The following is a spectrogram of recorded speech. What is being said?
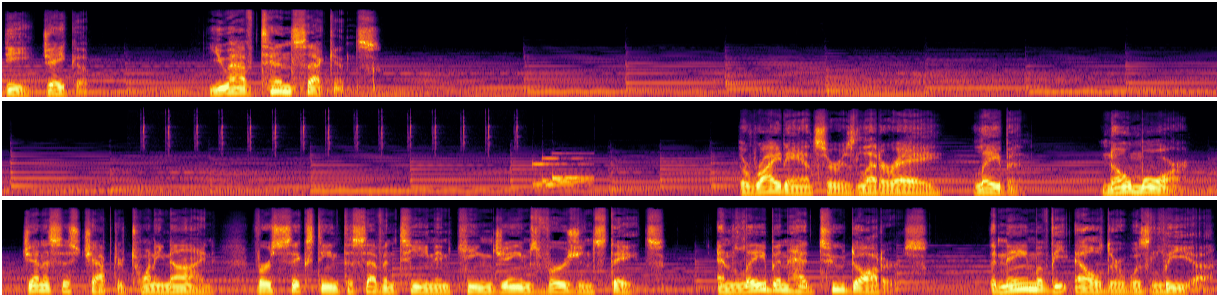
D. Jacob. You have 10 seconds. The right answer is letter A, Laban. No more. Genesis chapter 29, verse 16 to 17 in King James Version states, And Laban had two daughters. The name of the elder was Leah,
